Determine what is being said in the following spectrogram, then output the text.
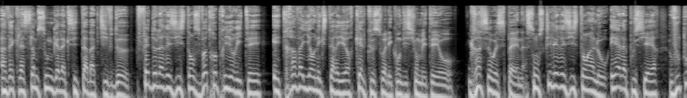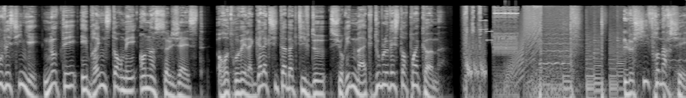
Avec la Samsung Galaxy Tab Active 2, faites de la résistance votre priorité et travaillez en extérieur quelles que soient les conditions météo. Grâce au S Pen, son stylet résistant à l'eau et à la poussière, vous pouvez signer, noter et brainstormer en un seul geste. Retrouvez la Galaxy Tab Active 2 sur inmacwstore.com. Le chiffre marché.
